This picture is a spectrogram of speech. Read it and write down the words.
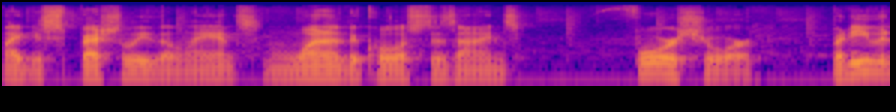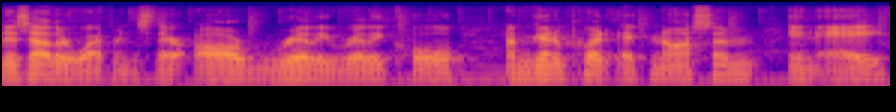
like especially the lance one of the coolest designs for sure but even his other weapons, they're all really, really cool. I'm going to put Aknosom in A.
